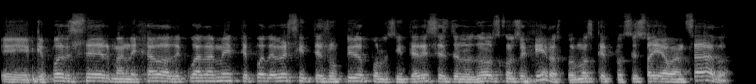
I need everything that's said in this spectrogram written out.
eh, que puede ser manejado adecuadamente puede verse interrumpido por los intereses de los nuevos consejeros, por más que el proceso haya avanzado.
